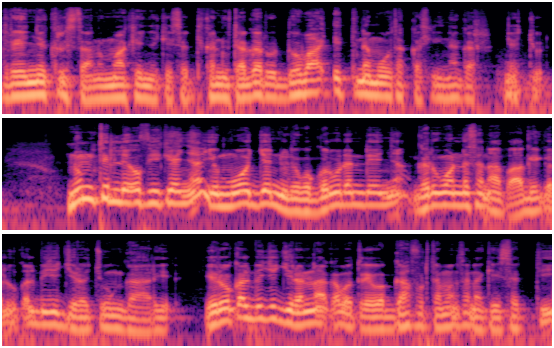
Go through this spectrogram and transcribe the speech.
Jireenya kiristaanummaa keenya keessatti kan nuti agarru iddoo baay'eetti namoota akkasii hin agarra jechuudha. Numti illee ofii keenya yommuu hojjennu dogoggoruu dandeenya garuu wanta sanaaf aagee galuu qalbii jijjiirachuun gaariidha. Yeroo qalbii jijjiirannaa qaba ture waggaa afurtaman sana keessatti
